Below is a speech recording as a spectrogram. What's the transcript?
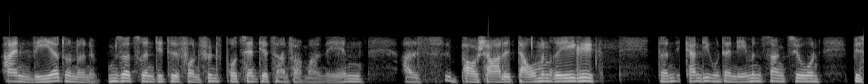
ein Wert und eine Umsatzrendite von 5% jetzt einfach mal nehmen, als pauschale Daumenregel, dann kann die Unternehmenssanktion bis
